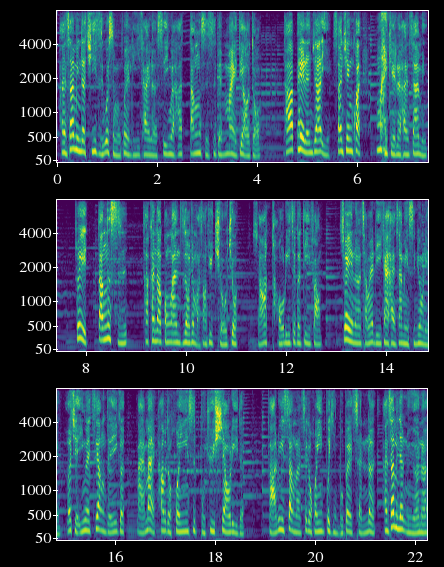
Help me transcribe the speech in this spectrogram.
韩三明的妻子为什么会离开呢？是因为他当时是被卖掉的、哦，他被人家以三千块卖给了韩三明，所以当时。他看到公安之后，就马上去求救，想要逃离这个地方，所以呢才会离开韩三明十六年。而且因为这样的一个买卖，他们的婚姻是不具效力的，法律上呢这个婚姻不仅不被承认，韩三明的女儿呢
